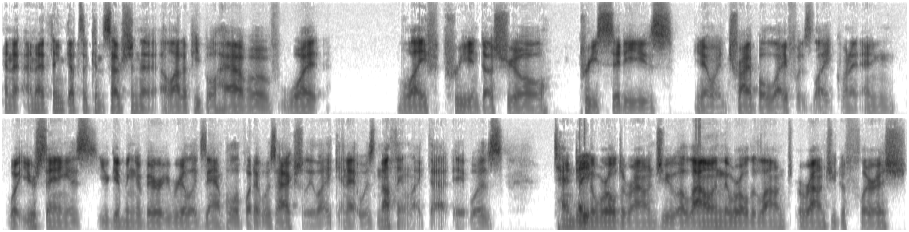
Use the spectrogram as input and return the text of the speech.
And, and I think that's a conception that a lot of people have of what life pre-industrial, pre-cities, you know, and tribal life was like. When it, and what you're saying is you're giving a very real example of what it was actually like, and it was nothing like that. It was tending I, the world around you, allowing the world around around you to flourish,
